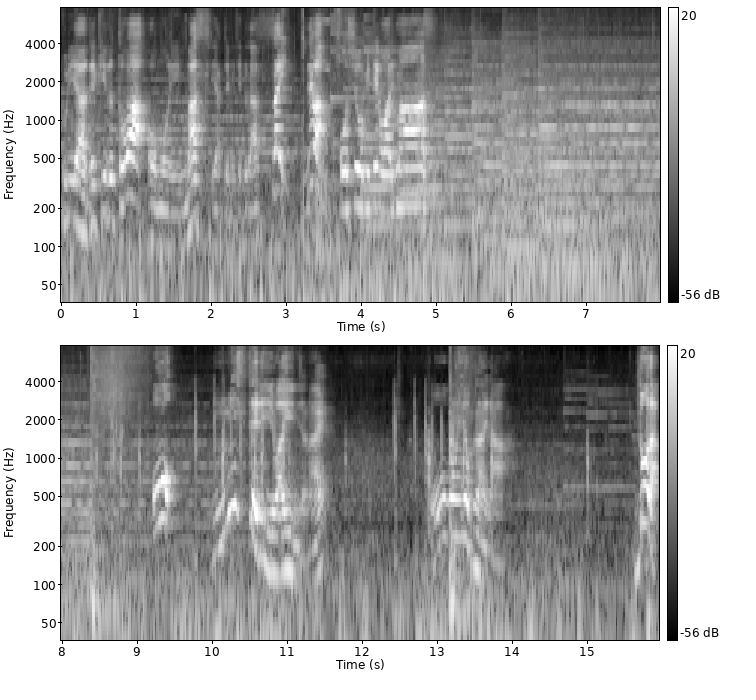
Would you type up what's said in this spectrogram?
クリアできるとは思います。やってみてください。では報酬を見て終わります。おミステリーはいいんじゃない？黄金良くないな。どうだ？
